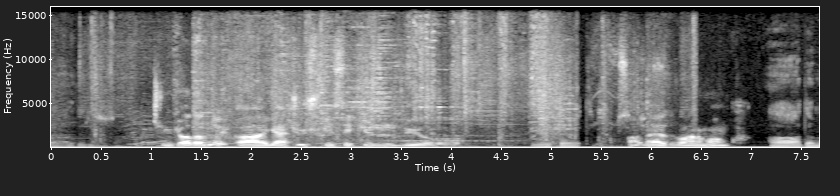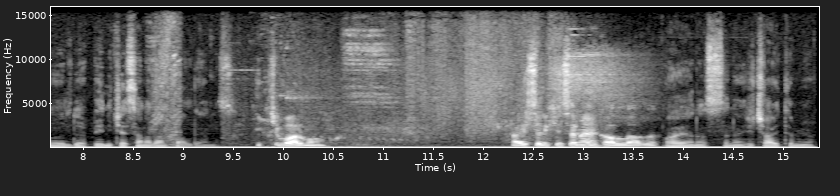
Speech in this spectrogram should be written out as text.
hallederiz o zaman. Çünkü adam diyor aa gerçi 3800 diyor. Evet evet. Ama 38. evet Varmonk. Aa adam öldü. Beni kesen adam kaldı yalnız. 2 Varmonk. Hayır seni kesemeyen kaldı abi. Ay anasını hiç item yok.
